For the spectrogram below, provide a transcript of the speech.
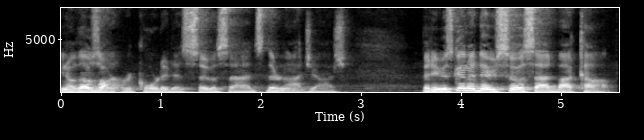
You know, those aren't recorded as suicides. They're not, Josh. But he was going to do suicide by cop.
